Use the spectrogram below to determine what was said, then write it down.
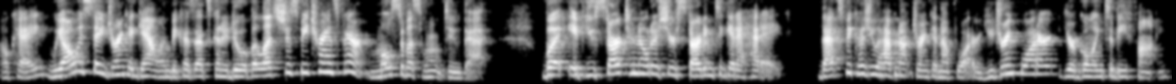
Okay. We always say drink a gallon because that's going to do it, but let's just be transparent. Most of us won't do that. But if you start to notice you're starting to get a headache, that's because you have not drank enough water. You drink water, you're going to be fine.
